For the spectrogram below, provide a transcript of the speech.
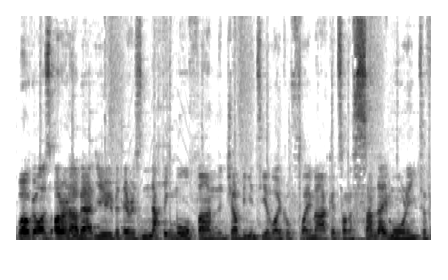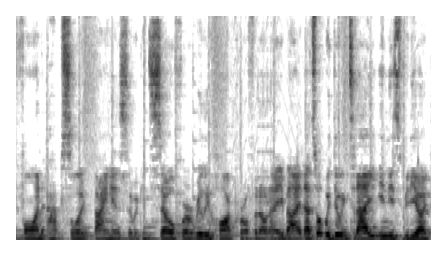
Well, guys, I don't know about you, but there is nothing more fun than jumping into your local flea markets on a Sunday morning to find absolute bangers that we can sell for a really high profit on eBay. That's what we're doing today in this video.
